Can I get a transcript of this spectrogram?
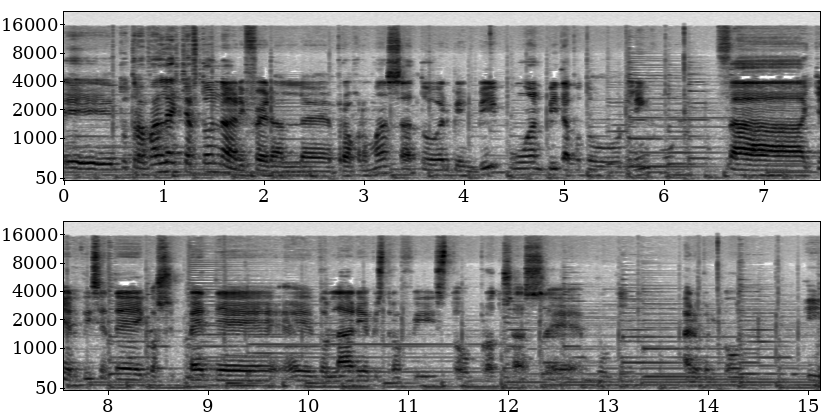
Ε, το Travala έχει και αυτό ένα referral ε, πρόγραμμα σαν το Airbnb που αν μπείτε από το link μου θα κερδίσετε 25 ε, δολάρια επιστροφή στο πρώτο σας ε, booking αεροπορικών ή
